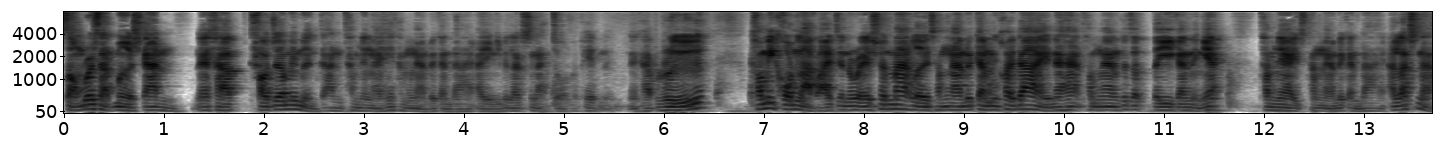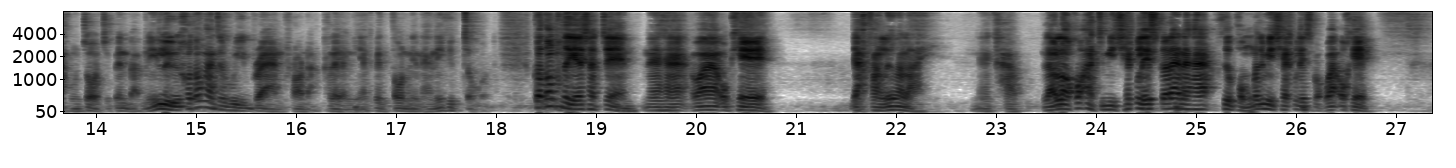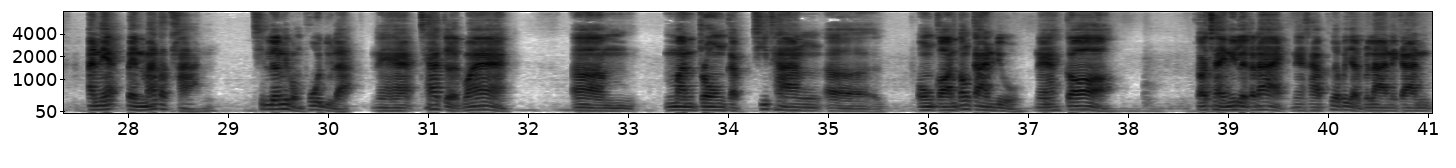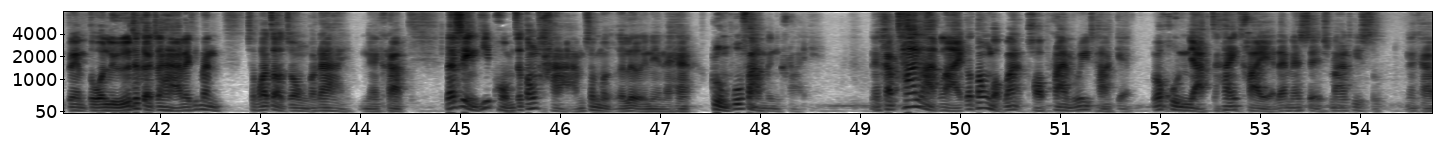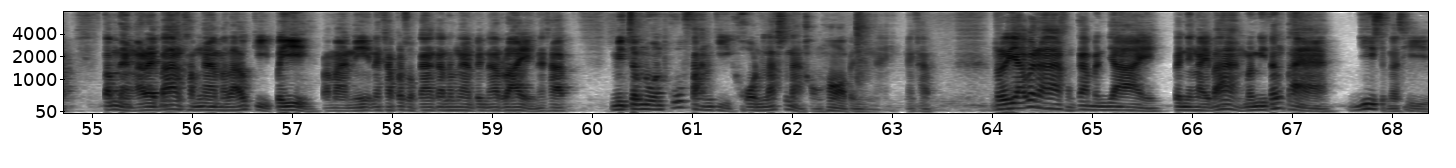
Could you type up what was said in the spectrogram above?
สองบริษัท merge กันนะครับ culture ไม่เหมือนกันทำยังไงให้ทำงานด้วยกันได้อะอย่างนี้เป็นลักษณะโจทย์ประเภทหนึ่งนะครับ หรือ เขามีคนหลากหลาย generation มากเลยทำงานด้วยกันไม่ค่อยได้นะฮะทำงานก็จะตีกันอย่างเงี้ยทำยังไงจะทำงานด้วยกันได้อันลักษณะของโจทย์จะเป็นแบบนี้ หรือเขาต้องการจะ rebrand product อะไรอย่างเงี้ยเป็นต้นเนี่ยนะนี่คือโจทย์ ก็ต้องเคลียร์ชัดเจนนะฮะว่าโอเค อยากฟังเรื่องอะไรนะครับแล้วเราก็อาจจะมี checklist ก็ได้นะฮะคือผมก็จะมี checklist บอกว่าโอเค อันเนี้ยเป็นมาตรฐานที่เรื่องที่ผมพูดอยู่แล้วนะฮะถ้าเกิดว่ามันตรงกับที่ทาง องค์กรต้องการอยู่นะก็ก็ใช้นี่เลยก็ได้นะครับ เพื่อประหยัดเวลาในการเตรียมตัวหรือถ้าเกิดจะหาอะไรที่มันเฉพาะเจาะจงก็ได้นะครับ และสิ่งที่ผมจะต้องถามเสมอเลยเนี่ยนะฮะกลุ่มผู้ฟังเป็นใครนะครับถ้าหลากหลายก็ต้องบอกว่าขอ primary target ว่าคุณอยากจะให้ใครได้ message มากที่สุดนะครับตำแหน่งอะไรบ้างทำงานมาแล้วกี่ปีประมาณนี้นะครับ ประสบการณ์การทำงานเป็นอะไรนะครับ มีจำนวนผู้ฟังกี่คนลักษณะของฮอเป็นยังไงนะครับ ระยะเวลาของการบรรยายเป็นยังไงบ้าง มันมีตั้งแต่ 20 นาที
